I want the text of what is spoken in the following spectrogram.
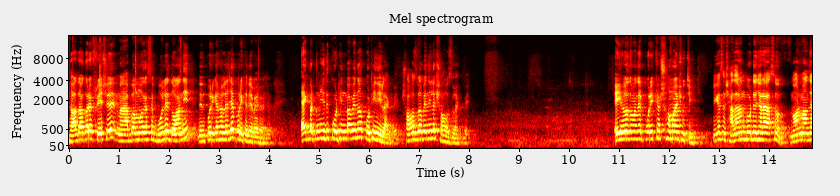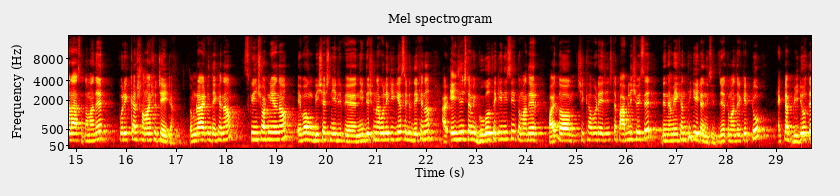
খাওয়া দাওয়া করে ফ্রেশ হয়ে মা আব্বা আমার কাছে বলে দোয়া নি দেন পরীক্ষা হলে যা পরীক্ষা দিয়ে বের হয়ে যাও। একবার তুমি যদি কঠিনভাবে নাও, কঠিনই লাগবে। সহজভাবে নিলে সহজ লাগবে। এই হলো তোমাদের পরীক্ষার সময়সূচি। ঠিক আছে? সাধারণ বোর্ডে যারা আসো নর্মাল যারা আসো তোমাদের পরীক্ষার সময়সূচি এইটা। তোমরা একটু দেখে নাও স্ক্রিনশট নিয়ে নাও এবং বিশেষ নির্দেশনা বলে কি কি আছে একটু দেখে নাও। আর এই জিনিসটা আমি গুগল থেকে নিছি, তোমাদের হয়তো শিক্ষা বোর্ডে এই জিনিসটা পাবলিশ হয়েছে দেন আমি এখান থেকে এটা নিছি, যে তোমাদেরকে একটু একটা ভিডিওতে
